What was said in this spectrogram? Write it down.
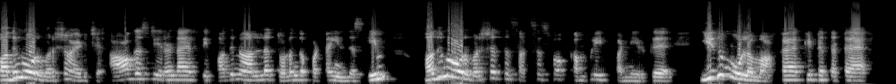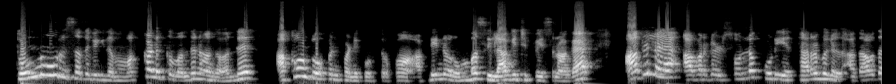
பதினோரு வருஷம் ஆயிடுச்சு. ஆகஸ்ட் இரண்டாயிரத்தி பதினாலுல தொடங்கப்பட்ட இந்த ஸ்கீம் பதினோரு வருஷத்தை சக்சஸ்ஃபா கம்ப்ளீட் பண்ணிருக்கு இது மூலமாக கிட்டத்தட்ட தொண்ணூறு சதவிகிதம் மக்களுக்கு வந்து நாங்க வந்து அக்கவுண்ட் ஓபன் பண்ணி கொடுத்துருக்கோம் அப்படின்னு ரொம்ப சிலாகிச்சு பேசுனாங்க. அதுல அவர்கள் சொல்லக்கூடிய தரவுகள் அதாவது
